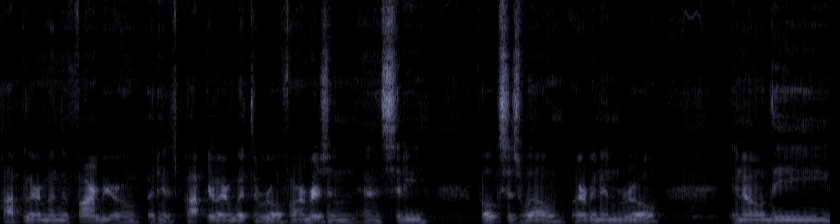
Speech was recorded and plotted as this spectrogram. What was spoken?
popular among the Farm Bureau, but it's popular with the rural farmers and, and city folks as well, urban and rural. You know, the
